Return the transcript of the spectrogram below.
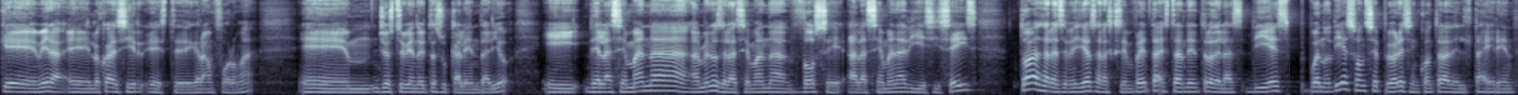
Que mira, eh, lo acaba de decir este, de gran forma. Em, yo estoy viendo ahorita su calendario y de la semana, al menos de la semana 12 a la semana 16, Todas las defensivas a las que se enfrenta están dentro de las 10, bueno, 10, 11 peores en contra del Tyrant.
